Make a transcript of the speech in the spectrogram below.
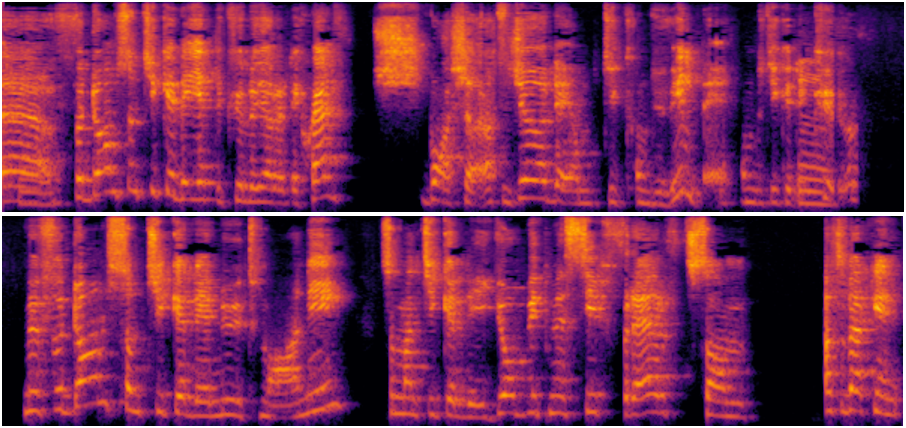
eh, Mm. för de som tycker det är jättekul att göra det själv, bara kör. Alltså, gör det om, du om du vill det, om du tycker det är Mm. kul. Men för de som tycker det är en utmaning, som man tycker det är jobbigt med siffror, som alltså verkligen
